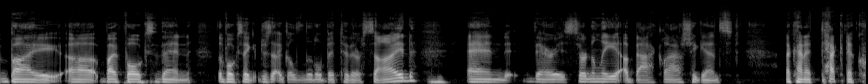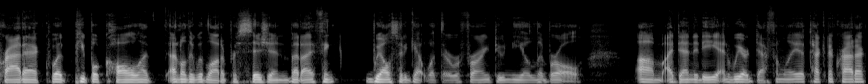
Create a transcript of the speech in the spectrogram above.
by uh, by folks than the folks like just like a little bit to their side, mm-hmm. and there is certainly a backlash against a kind of technocratic, what people call, I don't think with a lot of precision, but I think we also get what they're referring to neoliberal um, identity. And we are definitely a technocratic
